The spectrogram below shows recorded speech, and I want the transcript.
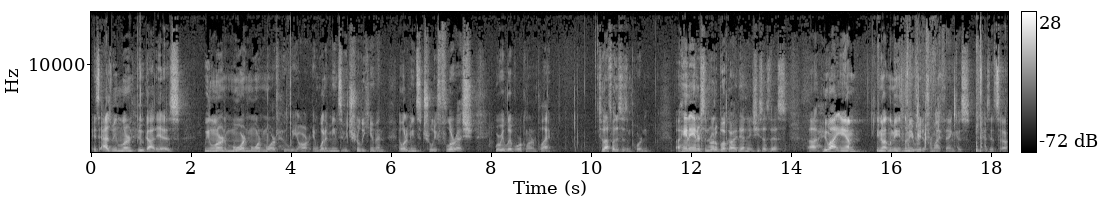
is as we learn who God is, we learn more and more and more of who we are and what it means to be truly human and what it means to truly flourish where we live, work, learn, and play. So that's why this is important. Uh, Hannah Anderson wrote a book on identity. And she says this: uh, "Who I am." You know, what, let me let me read it from my thing because because it's uh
